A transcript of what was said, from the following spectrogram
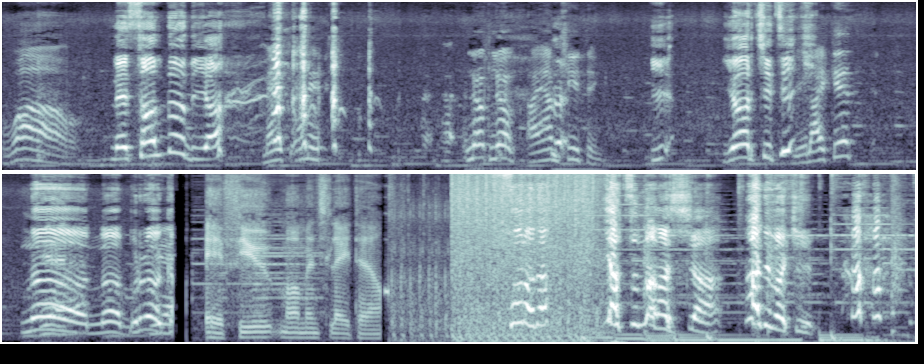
Wow. Ne sandın ya? Make any... Look look, I am cheating. You are cheating? like it? No, no bro. Yeah. A few moments later. Son adam yatsın lan aşağı. Hadi bakayım.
